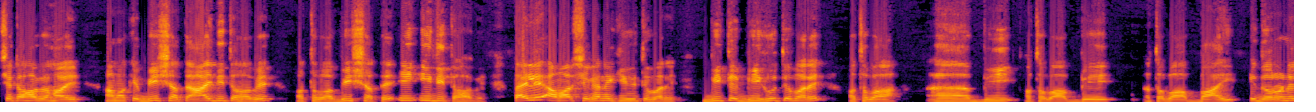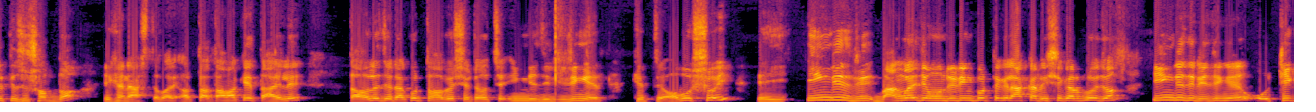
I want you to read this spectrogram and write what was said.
সেটা হবে হয় আমাকে বির সাথে আয় দিতে হবে অথবা বির সাথে ই ই দিতে হবে। তাইলে আমার সেখানে কি হইতে পারে? বিতে বি হতে পারে অথবা বি অথবা বে অথবা বাই এই ধরনের কিছু শব্দ এখানে আসতে পারে। অর্থাৎ আমাকে তাহলে তাহলে যেটা করতে হবে সেটা হচ্ছে ইংরেজি রিডিং এর ক্ষেত্রে অবশ্যই এই ইংরেজি, বাংলায় যেমন রিডিং করতে গেলে আকার, ঋষিকার প্রয়োজন, ইংরেজি রিডিং এ ঠিক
